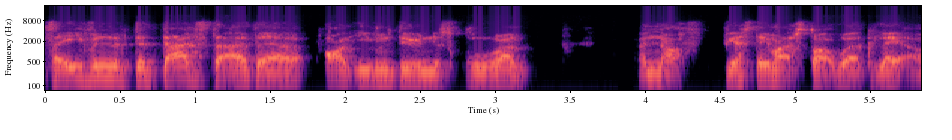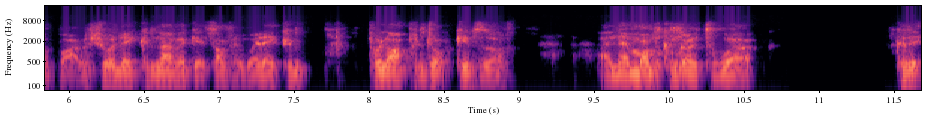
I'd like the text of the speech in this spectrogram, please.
So even if the dads that are there aren't even doing the school run enough, yes, they might start work later, but I'm sure they can navigate something where they can pull up and drop kids off, and their mom can go to work. Because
